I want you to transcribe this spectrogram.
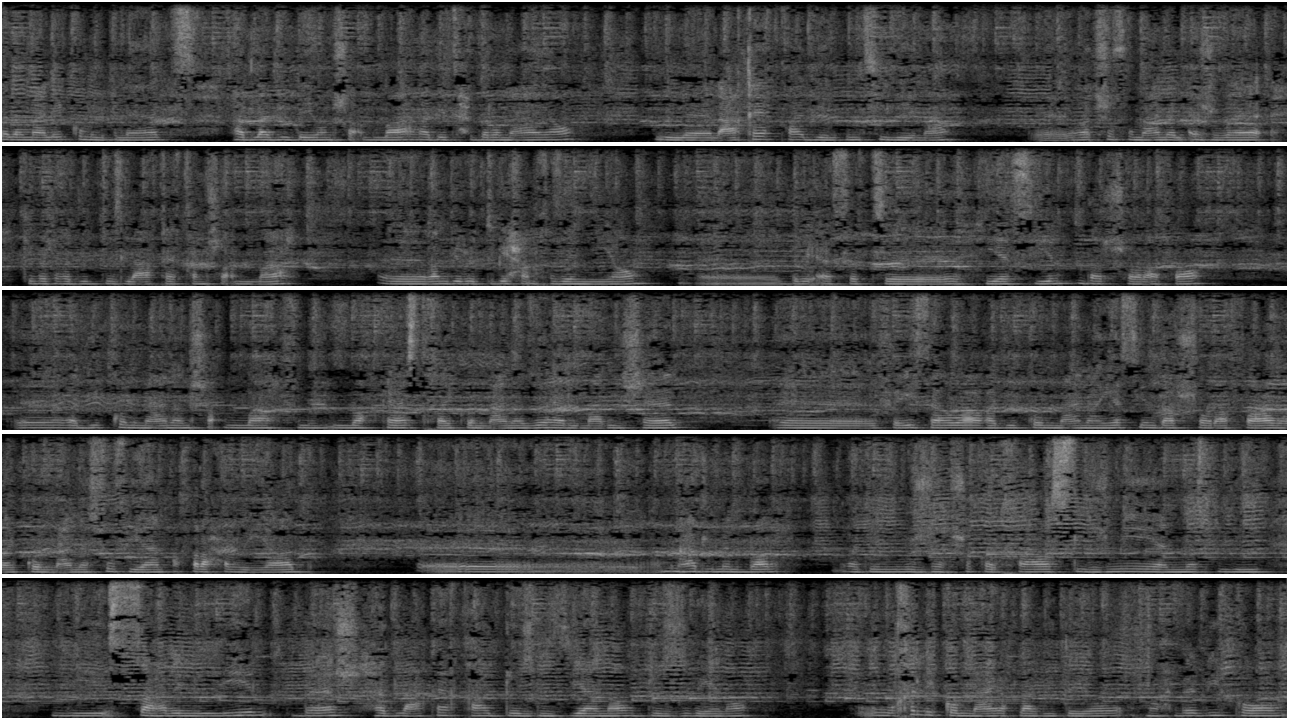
السلام عليكم البنات. في هاد la vidéo إن شاء الله غادي تحضروا معايا العقيقة ديال بنتي لينا. آه، غتشوفوا معنا الأجواء كيفاش غادي تدوز العقيقة إن شاء الله. آه، غنديروا الذبيحة مخزنيه آه، برئاسه ياسين دار الشرفه غادي يكون معنا إن شاء الله في اللوكاست غيكون معنا زهر الماريشال. في عيساوة غادي يكون معنا ياسين دار الشرفاء وغيكون معنا سفيان افراح الرياض. من هذا المنبر غادي نوجه شكر خاص لجميع الناس اللي اللي ساهرين الليل باش هاد العقيقة دوز مزيانة ودوز زوينة. وخليكم معايا في الفيديو مرحبا بكم.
